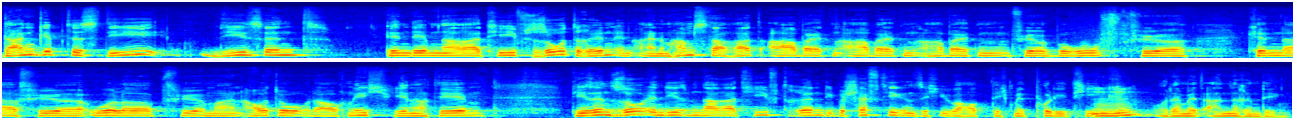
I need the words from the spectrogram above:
Dann gibt es die, die sind in dem Narrativ so drin, in einem Hamsterrad, arbeiten, arbeiten, arbeiten für Beruf, für Kinder, für Urlaub, für mein Auto oder auch nicht, je nachdem. Die sind so in diesem Narrativ drin, die beschäftigen sich überhaupt nicht mit Politik mhm. oder mit anderen Dingen.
